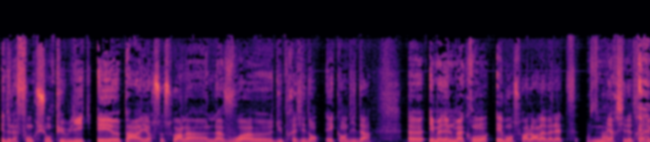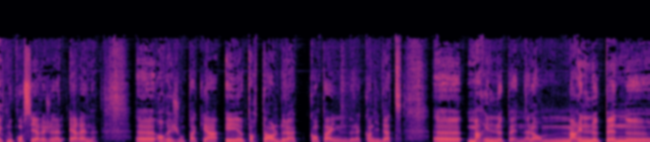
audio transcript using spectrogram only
et de la Fonction publique et euh, par ailleurs ce soir la, la voix du président et candidat Emmanuel Macron. Et bonsoir Laure Lavalette. Bonsoir. Merci d'être avec nous, conseillère régionale RN en région PACA et porte-parole de la campagne de la candidate Marine Le Pen. Alors Marine Le Pen, euh,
